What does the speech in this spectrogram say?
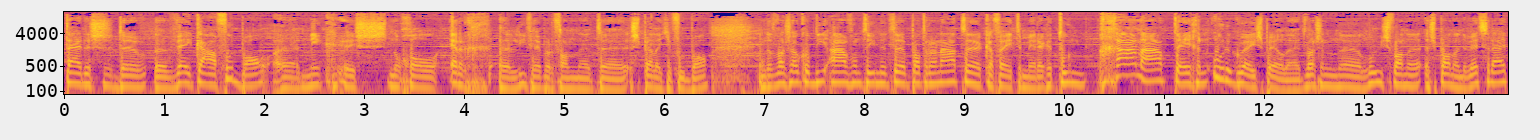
tijdens de WK voetbal. Nick is nogal erg liefhebber van het spelletje voetbal. En dat was ook op die avond in het patronaatcafé te merken. Toen Ghana tegen Uruguay speelde. Het was een uh, spannende wedstrijd.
